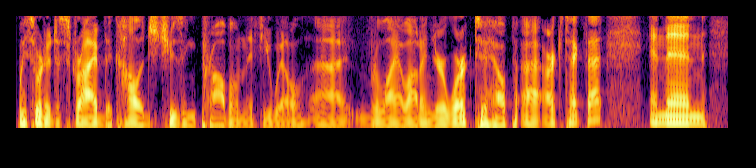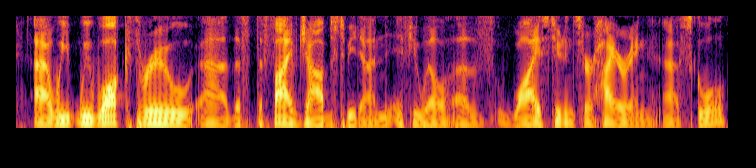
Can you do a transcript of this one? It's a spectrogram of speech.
we sort of describe the college choosing problem, if you will. Uh, rely a lot on your work to help uh, architect that, and then uh, we we walk through uh, the the five jobs to be done, if you will, of why students are hiring uh, school,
